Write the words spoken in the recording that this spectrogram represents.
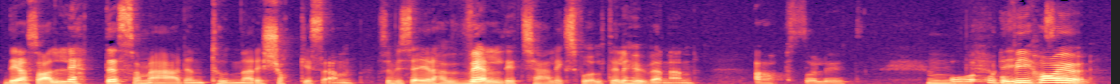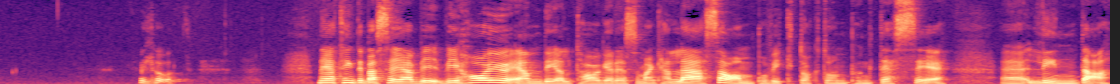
det är alltså Alette som är den tunnare tjockisen. Så vi säger det här väldigt kärleksfullt, eller hur vännen? Absolut. Mm. Och, och, och vi har ju... Förlåt. Nej, jag tänkte bara säga, vi, vi har ju en deltagare som man kan läsa om på viktdoktorn.se, eh, Linda.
